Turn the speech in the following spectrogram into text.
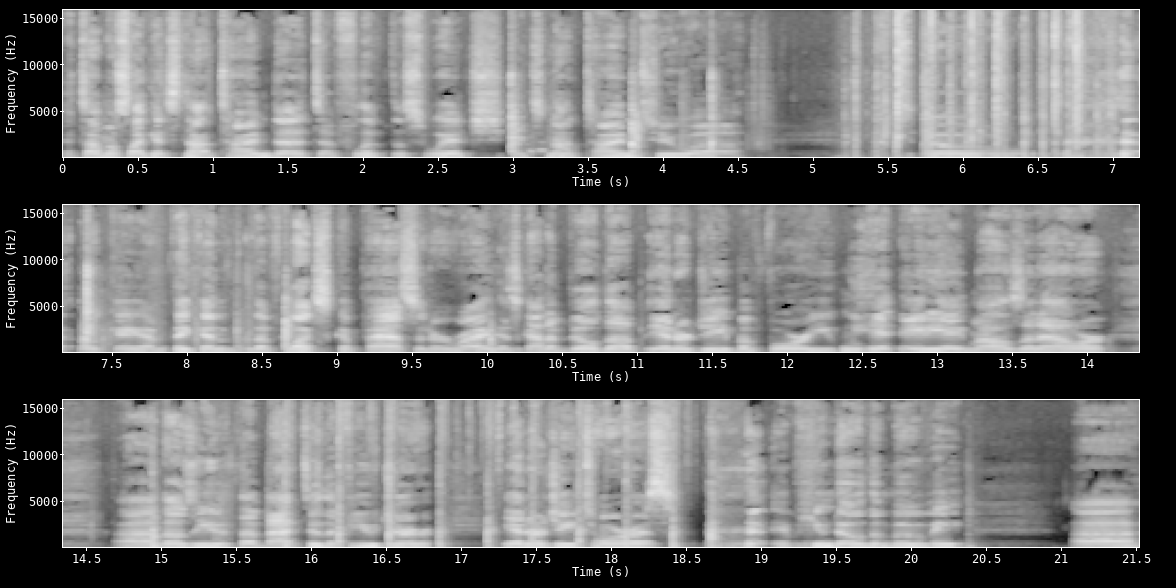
it's almost like it's not time to to flip the switch. It's not time to. Uh, oh, okay. I'm thinking the flux capacitor, right? It's got to build up energy before you can hit 88 miles an hour. Uh, those of you with the Back to the Future energy, Taurus. if you know the movie. Uh,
